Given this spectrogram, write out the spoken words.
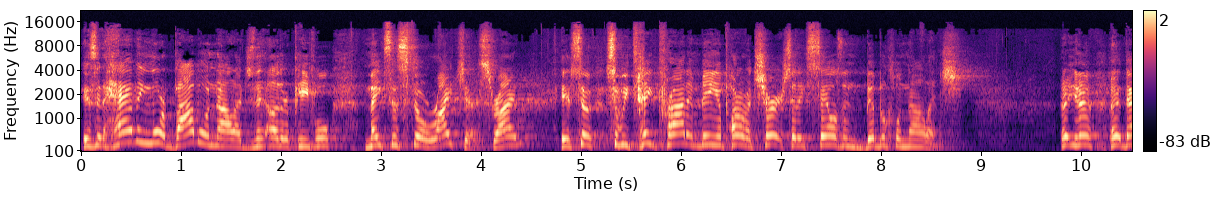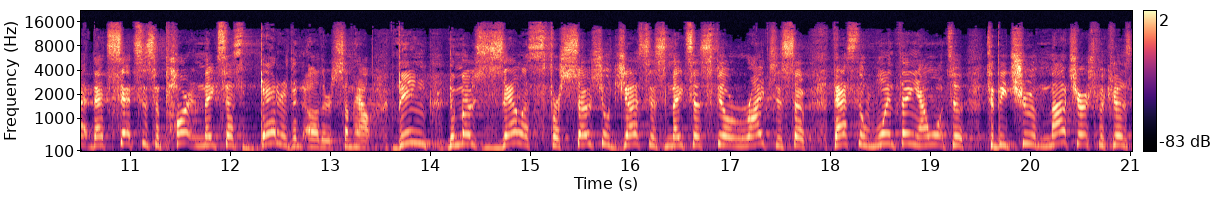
is that having more Bible knowledge than other people makes us feel righteous, right? So, so we take pride in being a part of a church that excels in biblical knowledge. Uh, you know, uh, that, that sets us apart and makes us better than others somehow. Being the most zealous for social justice makes us feel righteous. So that's the one thing I want to, to be true of my church because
